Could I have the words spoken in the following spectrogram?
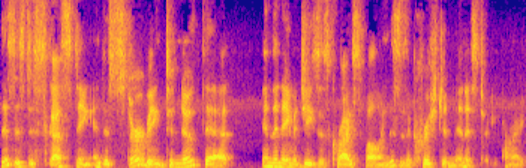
this is disgusting and disturbing to note that in the name of Jesus Christ following. This is a Christian ministry. All right.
